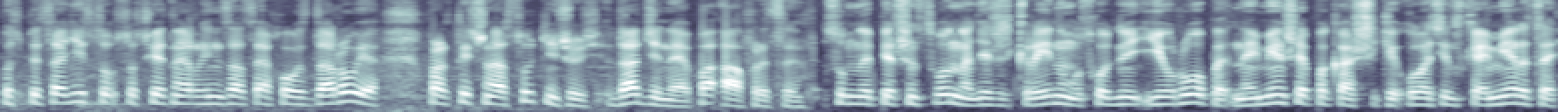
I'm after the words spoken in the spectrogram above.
У спецыялістаў Сусветнай арганізацыі аховы здароўя практычна адсутнічаюць дадзеныя па Афрыцы. Сумнае першынство належыць краінам усходняй Еўропы, найменшыя паказчыкі ў лацінскай Амерыцы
